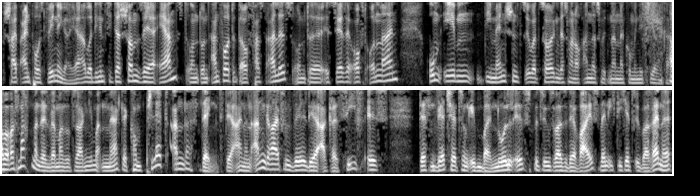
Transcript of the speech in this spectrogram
schreib einen Post weniger, ja, aber die nimmt sich das schon sehr ernst und, und antwortet auf fast alles und äh, ist sehr, sehr oft online, um eben die Menschen zu überzeugen, dass man auch anders miteinander kommunizieren kann. Aber was macht man denn, wenn man sozusagen jemanden merkt, der komplett anders denkt, der einen angreifen will, der aggressiv ist, dessen Wertschätzung eben bei Null ist, beziehungsweise der weiß, wenn ich dich jetzt überrenne,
